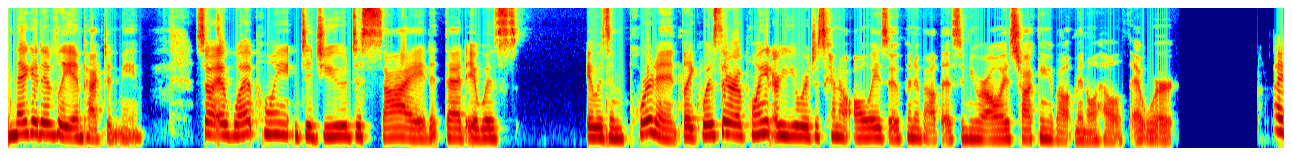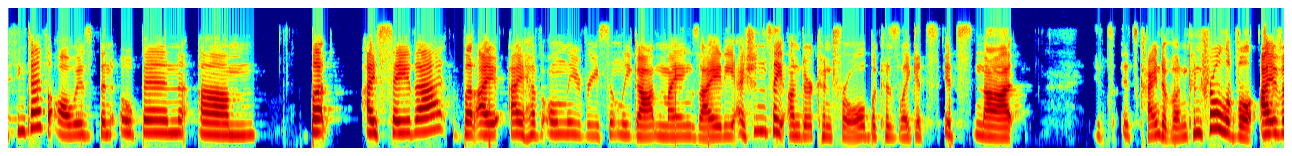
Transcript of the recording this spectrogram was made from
negatively impacted me. So at what point did you decide that it was it was important? Like was there a point or you were just kind of always open about this and you were always talking about mental health at work? I think I've always been open. Um, but I say that, but I I have only recently gotten my anxiety. I shouldn't say under control because like it's it's not it's it's kind of uncontrollable. I've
